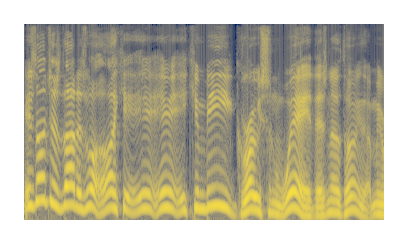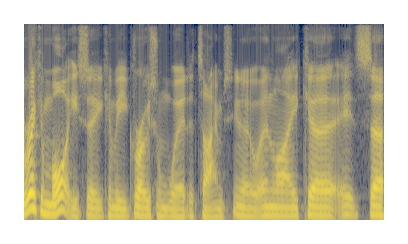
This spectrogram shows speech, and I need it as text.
It's not just that as well. Like, it, it, it can be gross and weird. There's no that. I mean, Rick and Morty so it can be gross and weird at times, you know. And like, uh, it's. Uh,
